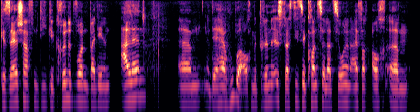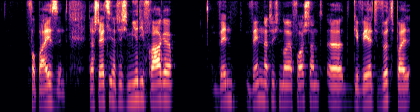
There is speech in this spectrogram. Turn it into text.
Gesellschaften, die gegründet wurden, bei denen allen ähm, der Herr Huber auch mit drin ist, dass diese Konstellationen einfach auch ähm, vorbei sind. Da stellt sich natürlich mir die Frage, wenn, wenn natürlich ein neuer Vorstand äh, gewählt wird bei,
